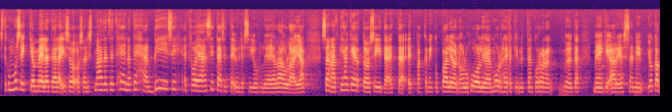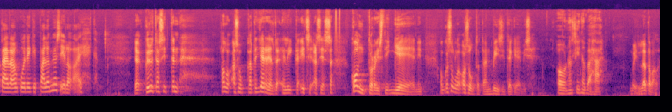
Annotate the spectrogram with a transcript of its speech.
sitten kun musiikki on meillä täällä iso osa, niin mä ajattelin, että hei, no tehdään biisi, että voidaan sitä sitten yhdessä juhlia ja laulaa. Ja sanatkinhan kertoo siitä, että, että vaikka niin kuin paljon on ollut huolia ja murheitakin nyt tämän koronan myötä meidänkin arjessa, niin joka päivä on kuitenkin paljon myös iloaiheita. Ja kysytään sitten asukkaata Jereltä, eli itse asiassa konttoristi G, niin onko sulla osuutta tämän biisin tekemiseen? Onhan siinä vähän. Millä tavalla?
